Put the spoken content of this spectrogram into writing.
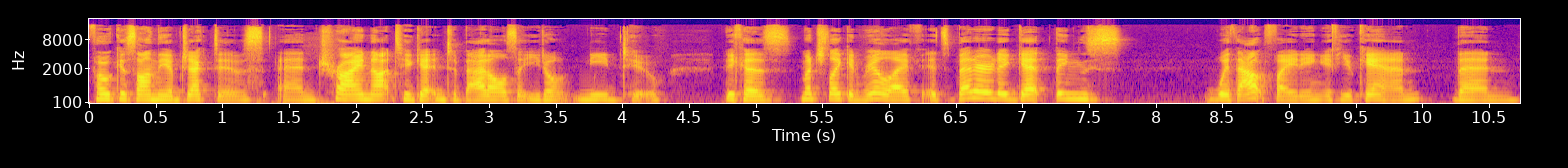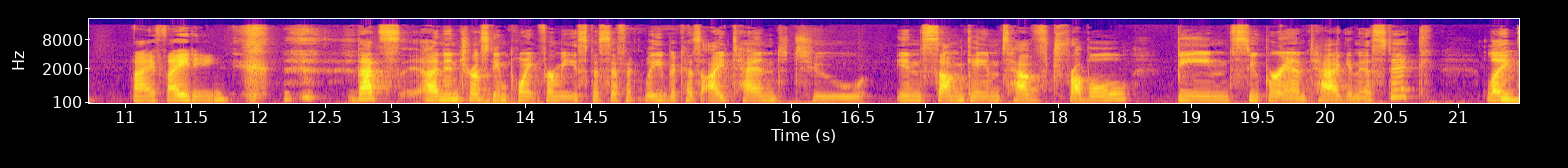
focus on the objectives and try not to get into battles that you don't need to. Because, much like in real life, it's better to get things without fighting if you can than by fighting. That's an interesting point for me specifically because I tend to, in some games, have trouble being super antagonistic. Like,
